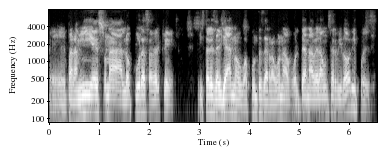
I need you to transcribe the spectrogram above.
Eh, para mí es una locura saber que Historias del Llano o Apuntes de Rabona voltean a ver a un servidor y pues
